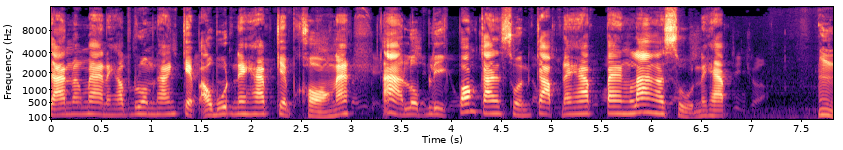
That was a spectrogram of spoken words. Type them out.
จ้านมากๆนะครับ รวมทั้งเก็บอาวุธนะครับ เก็บของนะ อ่าหลบหลีกป้องกันสวนกลับนะครับ แปลงร่างอสูรนะครับอืม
